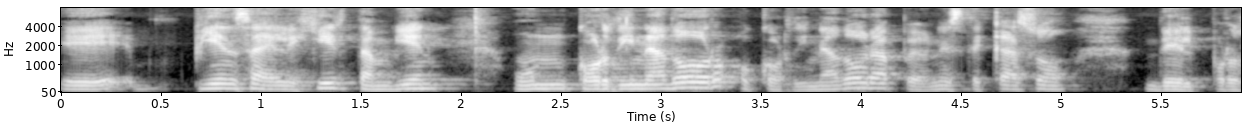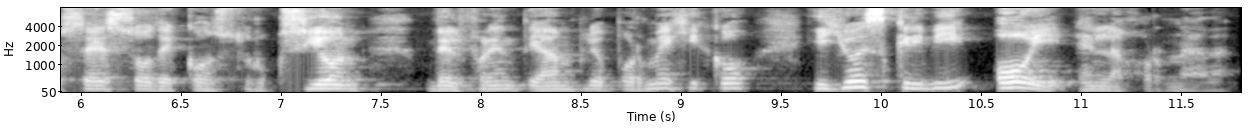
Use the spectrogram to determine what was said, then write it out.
eh, piensa elegir también un coordinador o coordinadora, pero en este caso del proceso de construcción del Frente Amplio por México, y yo escribí hoy en la jornada.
